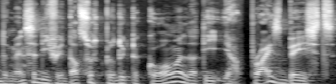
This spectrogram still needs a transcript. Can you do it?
de mensen die voor dat soort producten komen, dat die ja, price-based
